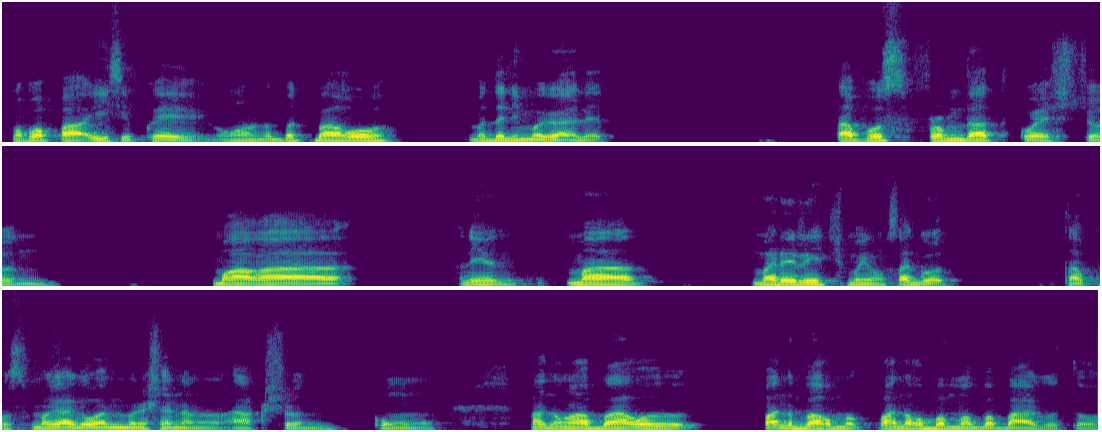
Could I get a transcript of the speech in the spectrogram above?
mapapaisip ka eh, oh, ano, ba't ba ako madaling magalit? Tapos from that question, makaka, ano yun, ma, marireach mo yung sagot. Tapos magagawan mo na siya ng action kung paano nga ba ako, paano ba ako, paano ko ba mababago to?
